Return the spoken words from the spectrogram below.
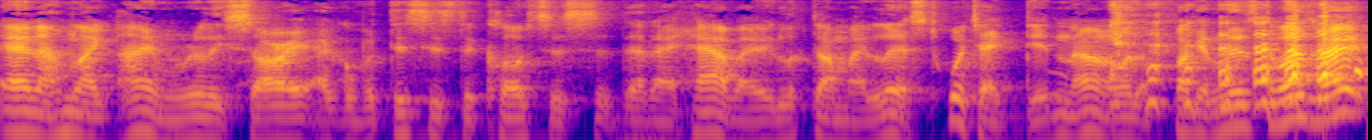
And I'm like, I'm really sorry. I go, but this is the closest that I have. I looked on my list, which I didn't. I don't know what the fucking list was, right?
